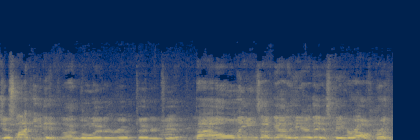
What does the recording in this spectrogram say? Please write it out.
Just like he did. So I'm gonna let her rip, take her chip. By all means, I've got to hear this. Kick her off, brother.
